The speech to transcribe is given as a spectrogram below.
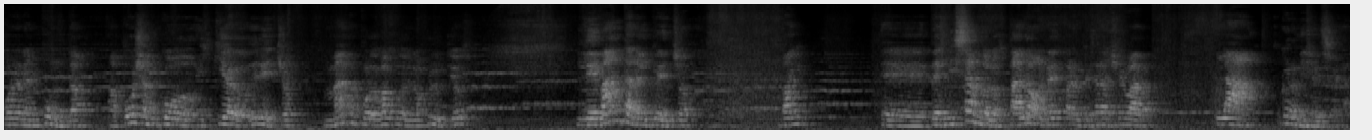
ponen en punta apoyan codo izquierdo, derecho, manos por debajo de los glúteos, levantan el pecho, van eh, deslizando los talones para empezar a llevar la coronilla del suelo.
